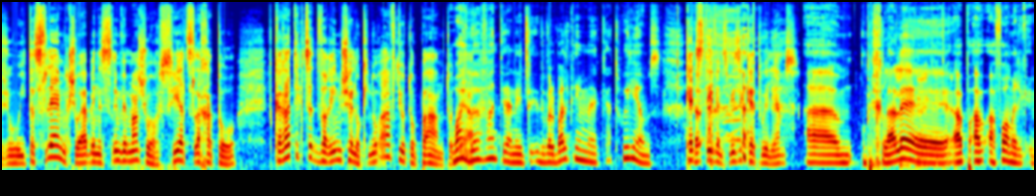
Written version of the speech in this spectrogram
שהוא התאסלם כשהוא היה בן 20 ומשהו, שיא הצלחתו, וקראתי קצת דברים שלו, כי נורא אהבתי אותו פעם, אתה וואי, יודע. לא הבנתי, אני התבלבלתי עם אה, קאט וויליאמס. קט סטיבנס, מי זה קט וויליאמס? אה, הוא בכלל אה, אפ- אפרו-אמריקאי,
